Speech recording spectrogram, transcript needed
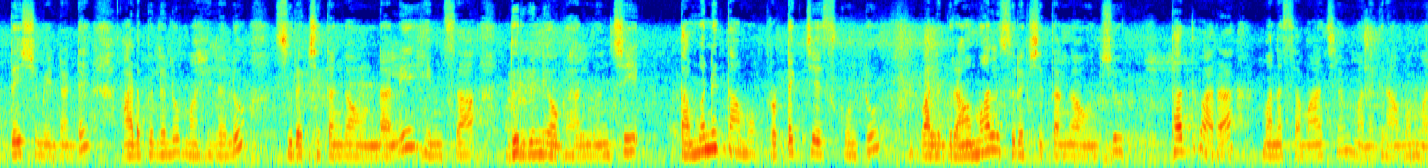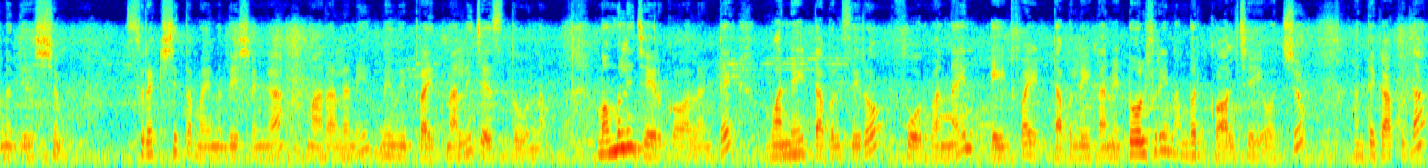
ఉద్దేశం ఏంటంటే ఆడపిల్లలు మహిళలు సురక్షితంగా ఉండాలి హింస దుర్వినియోగాల నుంచి తమని తాము ప్రొటెక్ట్ చేసుకుంటూ వాళ్ళ గ్రామాలు సురక్షితంగా ఉంచు. తద్వారా మన సమాజం మన గ్రామం మన దేశం సురక్షితమైన దేశంగా మారాలని మేము ఈ ప్రయత్నాల్ని చేస్తూ ఉన్నాం. మమ్మల్ని చేరుకోవాలంటే one eight double zero four one nine eight five double eight అనే టోల్ ఫ్రీ నంబర్కి కాల్ చేయవచ్చు. అంతేకాకుండా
